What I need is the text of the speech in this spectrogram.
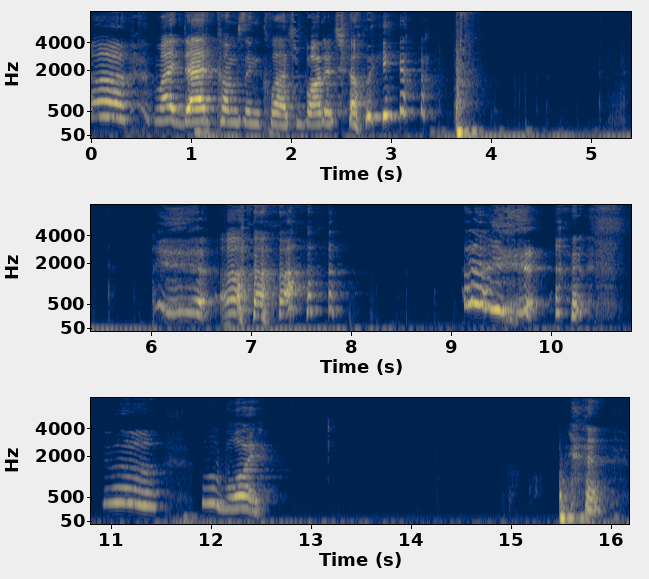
Ah, my dad comes in clutch, Botticelli. oh boy.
